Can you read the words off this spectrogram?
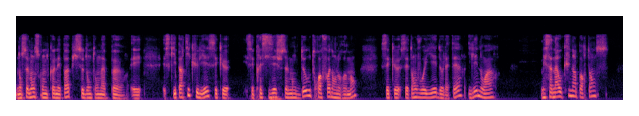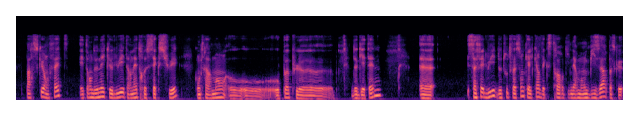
non seulement ce qu'on ne connaît pas, puis ce dont on a peur. Et, ce qui est particulier, c'est que c'est précisé seulement deux ou trois fois dans le roman, c'est que cet envoyé de la Terre, il est noir. Mais ça n'a aucune importance parce qu'en en fait, étant donné que lui est un être sexué, contrairement au, peuple euh, de Getten, euh, ça fait de lui de toute façon quelqu'un d'extraordinairement bizarre parce que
